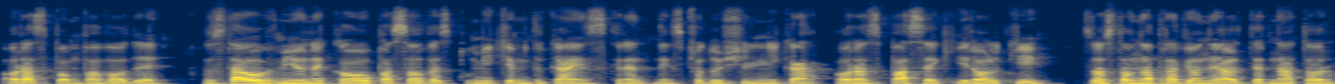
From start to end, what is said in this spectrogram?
oraz pompa wody. Zostało wymienione koło pasowe z tłumikiem drgań skrętnych z przodu silnika oraz pasek i rolki. Został naprawiony alternator.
